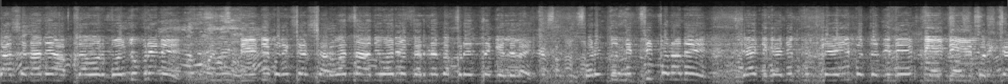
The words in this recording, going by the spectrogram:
शासनाने आपल्यावर बळजुपरीने टीईटी परीक्षा सर्वांना अनिवार्य करण्याचा प्रयत्न केलेला आहे. परंतु निश्चितपणाने या ठिकाणी कुठल्याही पद्धतीने टीईटी ही परीक्षा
